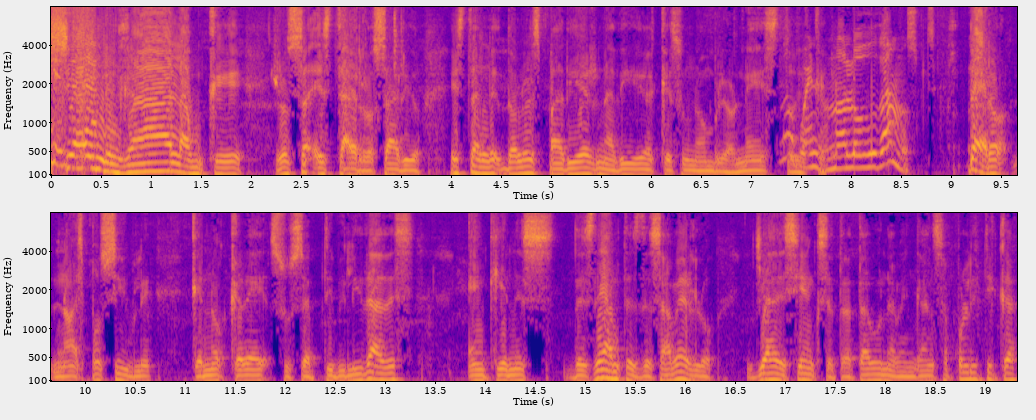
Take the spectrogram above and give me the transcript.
sea ilegal, aunque Rosa, esta Rosario, esta Dolores Padierna diga que es un hombre honesto. No, bueno, no lo dudamos. Pero no es posible que no cree susceptibilidades en quienes desde antes de saberlo ya decían que se trataba de una venganza política,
